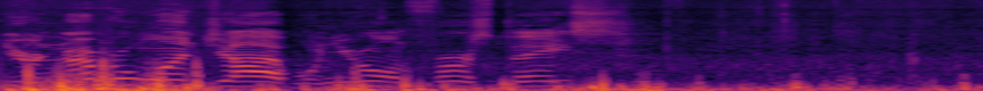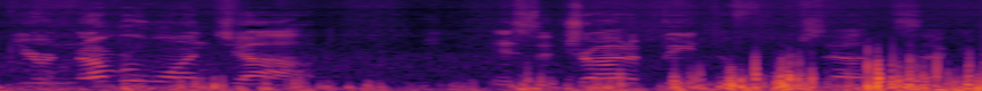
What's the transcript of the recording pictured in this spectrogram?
Your number one job when you're on first base, your number one job is to try to beat the force out of second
